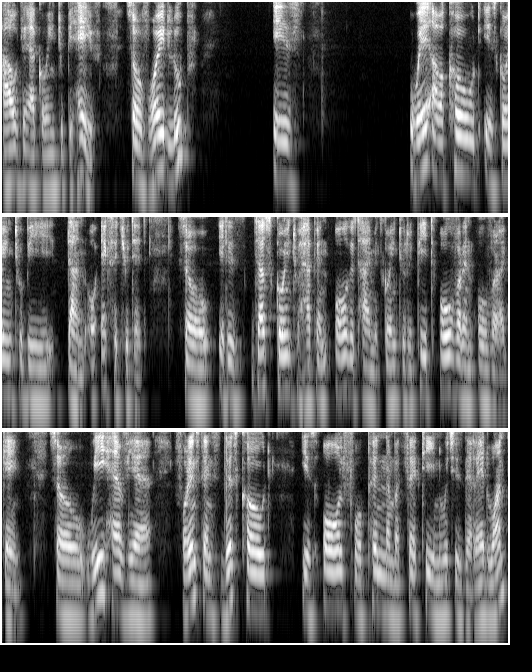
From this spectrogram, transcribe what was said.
how they are going to behave. So void loop is where our code is going to be done or executed. So it is just going to happen all the time. It's going to repeat over and over again. So we have here, for instance, this code is all for pin number 13, which is the red one.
